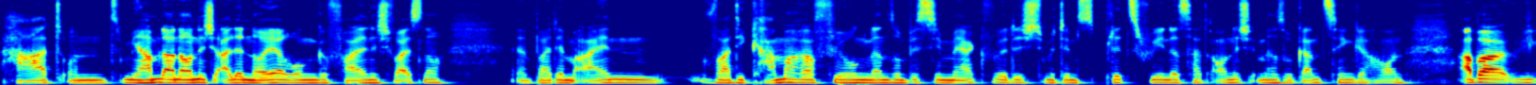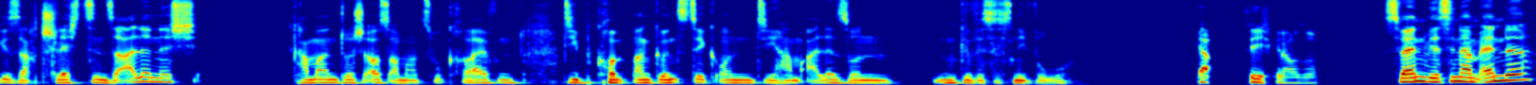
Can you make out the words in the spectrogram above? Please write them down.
hart und mir haben dann auch nicht alle Neuerungen gefallen. Ich weiß noch, äh, bei dem einen war die Kameraführung dann so ein bisschen merkwürdig mit dem Splitscreen. Das hat auch nicht immer so ganz hingehauen. Aber wie gesagt, schlecht sind sie alle nicht kann man durchaus auch mal zugreifen. Die bekommt man günstig und die haben alle so ein, ein gewisses Niveau. Ja, sehe ich genauso. Sven, wir sind am Ende.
